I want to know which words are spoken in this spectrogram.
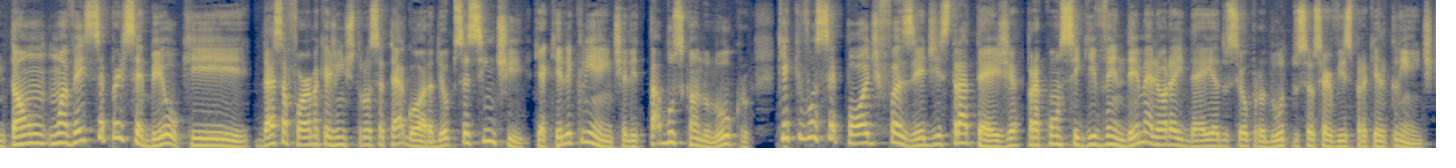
Então, uma vez que você percebeu percebeu que dessa forma que a gente trouxe até agora, deu para você sentir que aquele cliente ele está buscando lucro, o que, que você pode fazer de estratégia para conseguir vender melhor a ideia do seu produto, do seu serviço para aquele cliente?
